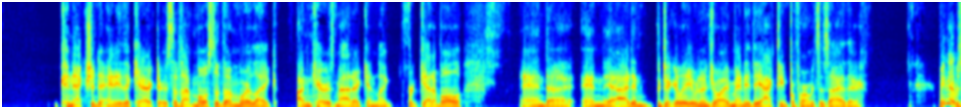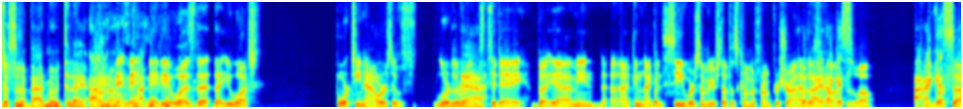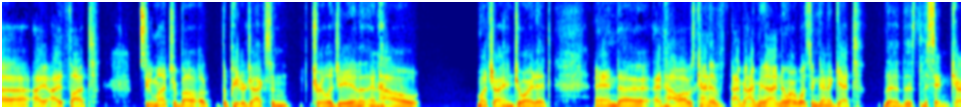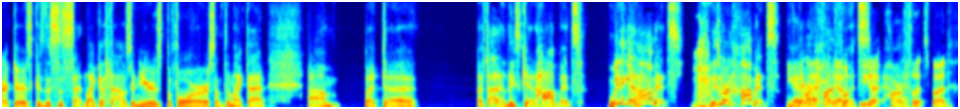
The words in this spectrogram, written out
connection to any of the characters. I thought most of them were like uncharismatic and like forgettable. And uh, and yeah, I didn't particularly even enjoy many of the acting performances either. Maybe I was just in a bad mood today. I don't know. May- may- Maybe it was that that you watched 14 hours of Lord of the Rings Yeah. today, but yeah, I mean, I can I can see where some of your stuff is coming from for sure. I have But those I- I guess- as well. I, I guess uh, I, I thought too much about the Peter Jackson trilogy and, and how much I enjoyed it, and uh, and how I was kind of. I, mean- I mean, I knew I wasn't going to get the, the the same characters because this is set like a thousand years before or something like that. Um, but uh, I thought I'd at least get hobbits. We didn't get hobbits. These weren't hobbits. You got they were you got- Harfoots. You got Harfoots, bud.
